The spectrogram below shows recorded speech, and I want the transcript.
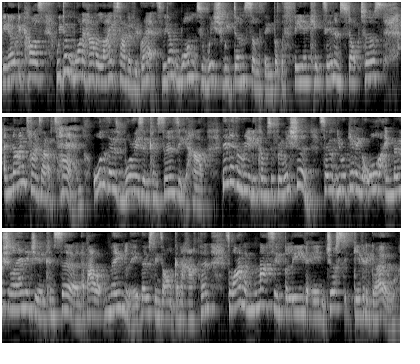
You know because we don't want to have a lifetime of regrets. We don't want to wish we'd done something but the fear kicked in and stopped us. And nine times out of ten all of those worries and concerns that you have they never really come to fruition. So you were giving all that emotional energy and concern about mainly those things aren't going to happen so I'm a massive believer in just give it a go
